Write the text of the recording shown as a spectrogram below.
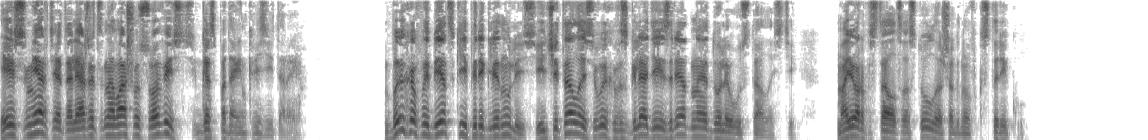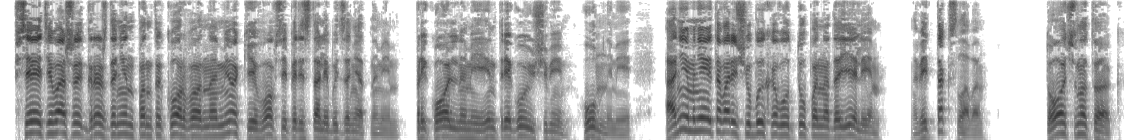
И смерть эта ляжет на вашу совесть, господа инквизиторы». Быхов и Бецкий переглянулись, и читалась в их взгляде изрядная доля усталости. Майор встал со стула, шагнув к старику. «Все эти ваши, гражданин Пантекорво, намеки вовсе перестали быть занятными, прикольными, интригующими, умными. Они мне и товарищу Быхову тупо надоели. Ведь так, Слава?» «Точно так»,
